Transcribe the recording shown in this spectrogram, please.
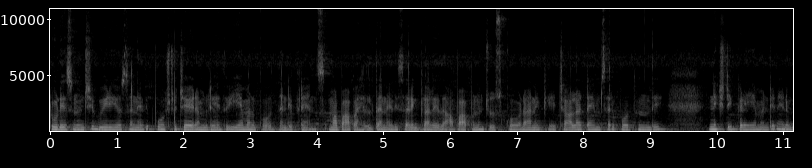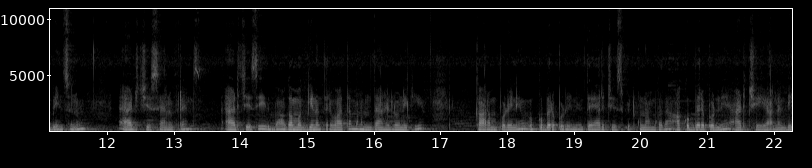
టూ డేస్ నుంచి వీడియోస్ అనేది పోస్ట్ చేయడం లేదు. ఏమనుకోవద్దండి ఫ్రెండ్స్. మా పాప హెల్త్ అనేది సరిగ్గా లేదు. ఆ పాపను చూసుకోవడానికి చాలా టైం సరిపోతుంది. నెక్స్ట్ ఇక్కడ ఏమంటే నేను బీన్స్ను యాడ్ చేశాను ఫ్రెండ్స్. యాడ్ చేసి ఇది బాగా మగ్గిన తర్వాత మనం దానిలోనికి కారం పొడిని కొబ్బరి పొడిని తయారు చేసి పెట్టుకున్నాం కదా ఆ కొబ్బరి పొడిని యాడ్ చేయాలండి.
